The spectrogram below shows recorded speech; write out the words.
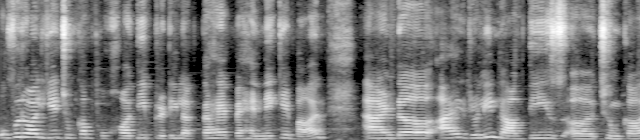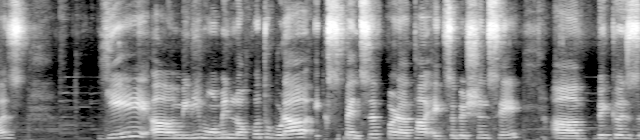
ओवरऑल ये झुमका बहुत ही प्रिटी लगता है पहनने के बाद। And I really love these jhumkas ये uh, मेरी मोम इन लॉ को थोड़ा एक्सपेंसिव पड़ा था एग्जीबिशन से बिकॉज़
